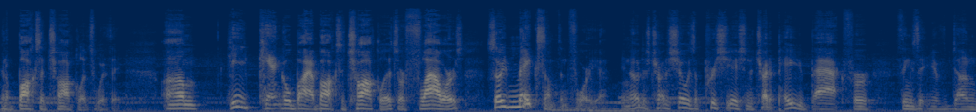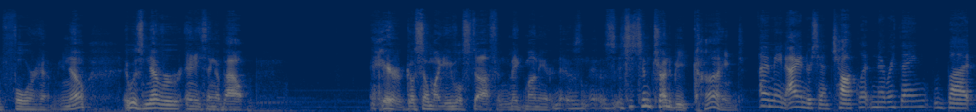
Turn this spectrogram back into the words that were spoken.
and a box of chocolates with it. Um, he can't go buy a box of chocolates or flowers, so he'd make something for you. You know, just try to show his appreciation, to try to pay you back for things that you've done for him. You know, it was never anything about here, go sell my evil stuff and make money. It was, it was, it's just him trying to be kind. I mean, I understand chocolate and everything, but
